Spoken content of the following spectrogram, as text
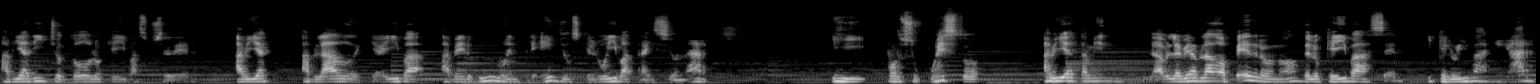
había dicho todo lo que iba a suceder, había hablado de que iba a haber uno entre ellos que lo iba a traicionar. Y por supuesto, había también le había hablado a Pedro, ¿no? De lo que iba a hacer y que lo iba a negar.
